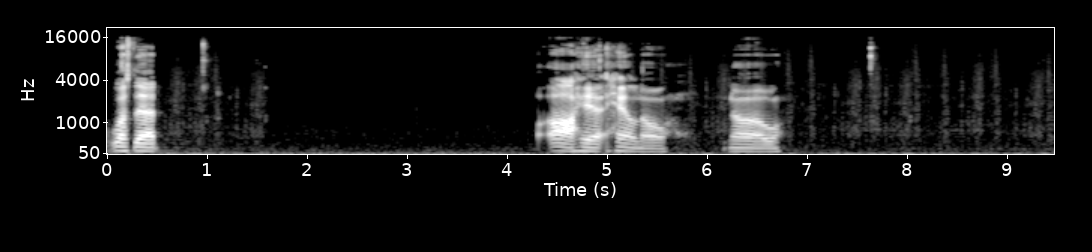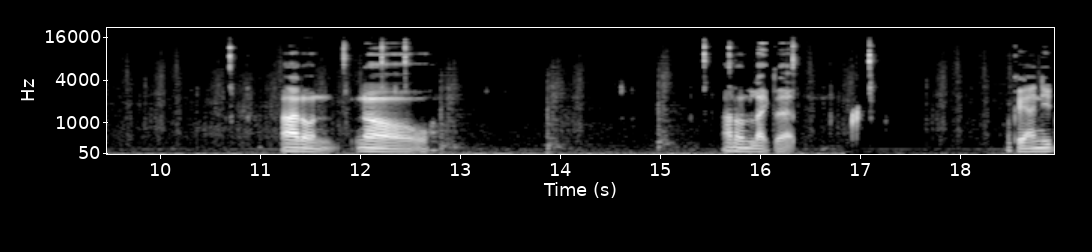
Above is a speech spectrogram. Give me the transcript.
was that? Oh, he hell no. No. I don't know. I don't like that. Okay, I need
